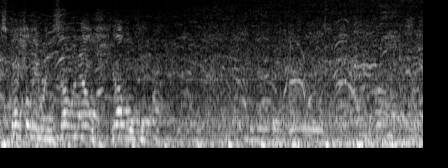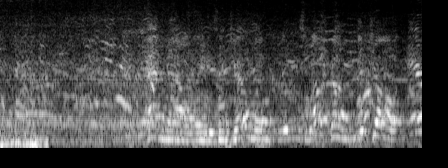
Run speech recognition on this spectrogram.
Especially when someone else shovels it. And now, ladies and gentlemen, please welcome Mitchell Area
